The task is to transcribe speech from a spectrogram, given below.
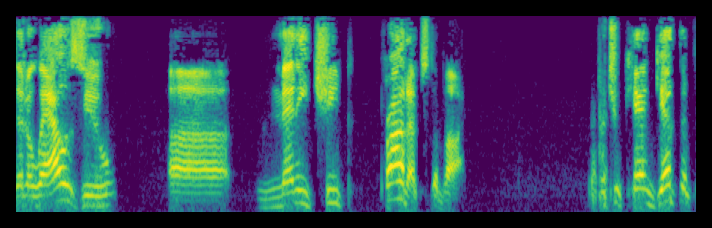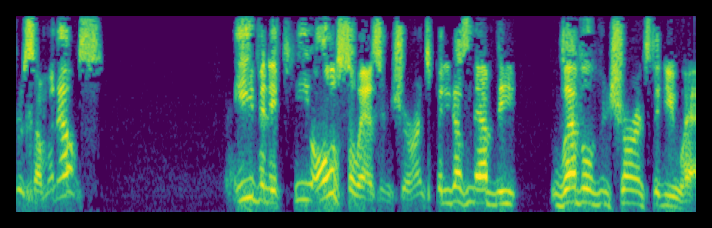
that allows you uh, many cheap products to buy, but you can't get them for someone else even if he also has insurance, but he doesn't have the level of insurance that you have.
